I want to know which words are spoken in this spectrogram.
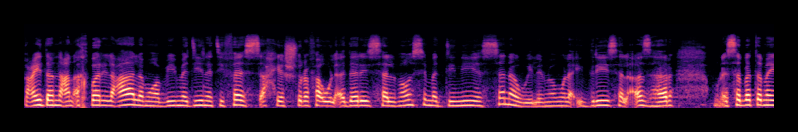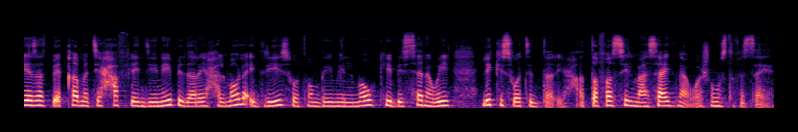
بعيدا عن أخبار العالم وبمدينة فاس أحيا الشرفاء الأدارس الموسم الديني السنوي للمولى إدريس الأزهر. مناسبة تميزت بإقامة حفل ديني بضريح المولى إدريس وتنظيم الموكب السنوي لكسوة الضريح التفاصيل مع سعيد معوج ومصطفى الزاهري.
